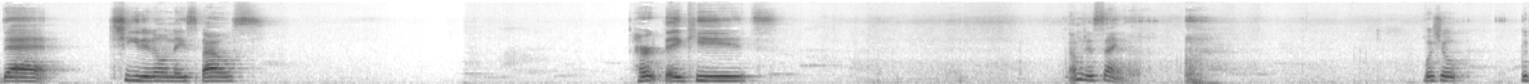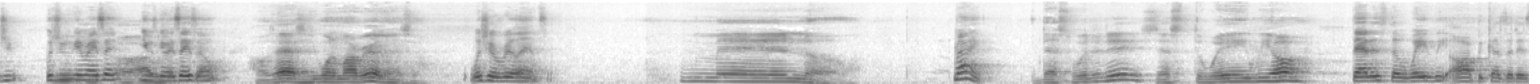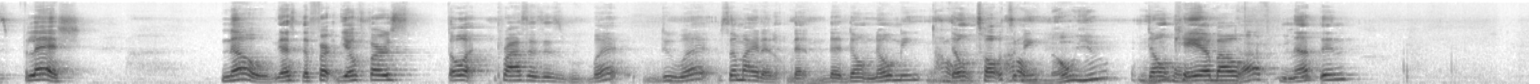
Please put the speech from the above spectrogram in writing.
that cheated on their spouse? Hurt their kids? I'm just saying. What's your what you what you getting ready to say? Uh, you I was getting ready to say something? I was asking you wanted my real answer. What's your real answer? Man, no. Right. That's what it is. That's the way we are. That is the way we are because of this flesh. No, that's the first. Your first thought process is what? Do what? Somebody that that that don't know me, I don't talk I to me, Don't know you. don't You care about nothing.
